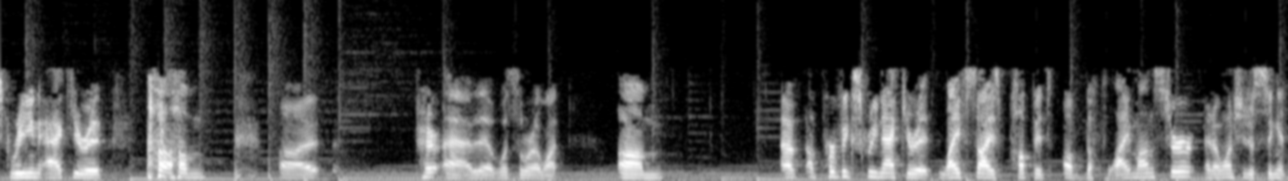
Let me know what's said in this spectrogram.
screen accurate, um, uh, uh, what's the word I want? Um, a, a perfect screen accurate life size puppet of the Fly Monster, and I want you to sing it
